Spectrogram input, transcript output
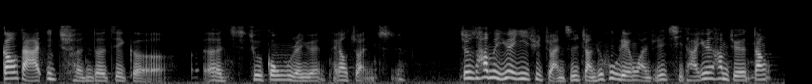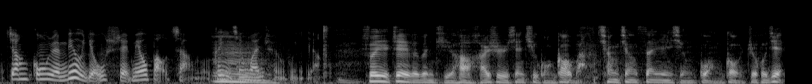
高达一成的这个呃，就公务人员他要转职。就是他们愿意去转职，转去互联网，转去其他，因为他们觉得当将工人没有油水，没有保障了，跟以前完全不一样。所以这个问题哈，还是先去广告吧。锵锵三人行，广告之后见。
